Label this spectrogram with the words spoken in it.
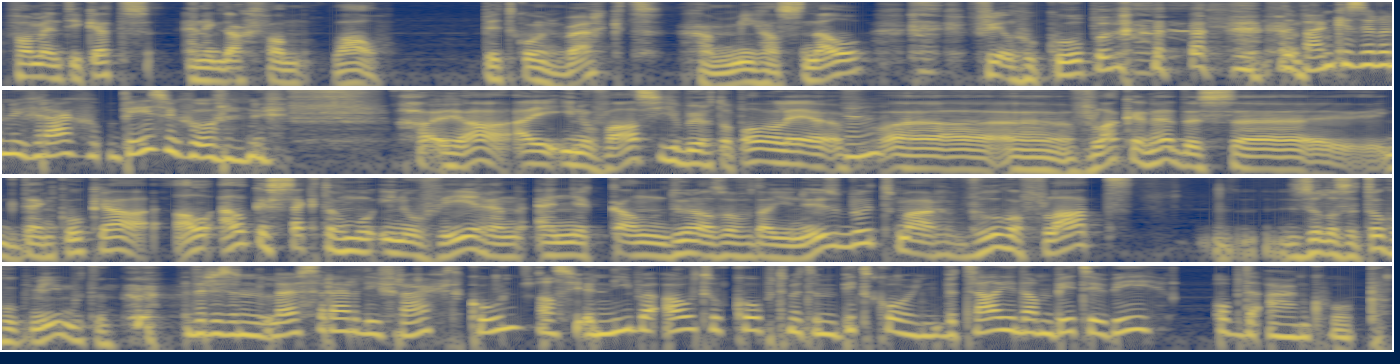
van mijn ticket. En ik dacht van, wauw, Bitcoin werkt, gaat mega snel, veel goedkoper. De banken zullen nu graag bezig horen nu. Ja, innovatie gebeurt op allerlei ja. uh, uh, vlakken. Hè. Dus uh, ik denk ook, ja, al, elke sector moet innoveren. En je kan doen alsof dat je neus bloedt, maar vroeg of laat zullen ze toch ook mee moeten. Er is een luisteraar die vraagt, Koen, als je een nieuwe auto koopt met een bitcoin, betaal je dan btw op de aankoop?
